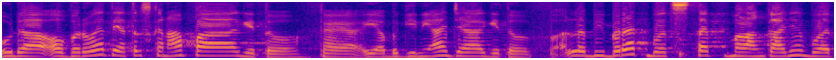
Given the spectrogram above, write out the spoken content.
Udah overweight ya terus kenapa gitu. Kayak ya begini aja gitu. Lebih berat buat step melangkahnya buat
